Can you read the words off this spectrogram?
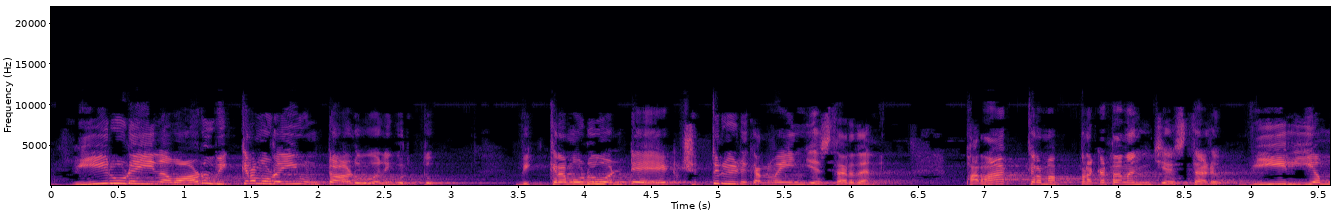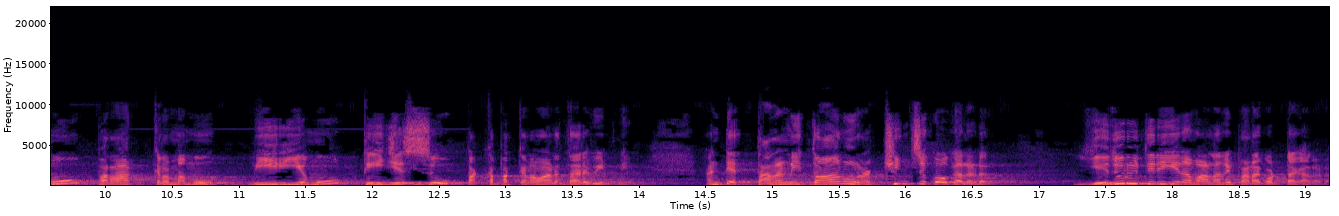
వీరుడైన వాడు విక్రముడై ఉంటాడు అని గుర్తు. విక్రముడు అంటే క్షత్రియుడు కన్వయం చేస్తారు దాన్ని. పరాక్రమ ప్రకటనం చేస్తాడు. వీర్యము పరాక్రమము వీర్యము తేజస్సు పక్క పక్కన వాడతారు వీటిని. అంటే తనని తాను రక్షించుకోగలడు. ఎదురు తిరిగిన వాళ్ళని పడగొట్టగలడు.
